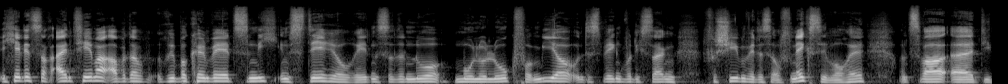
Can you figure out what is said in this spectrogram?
ich hätte jetzt noch ein Thema, aber darüber können wir jetzt nicht im Stereo reden, sondern nur Monolog von mir. Und deswegen würde ich sagen, verschieben wir das auf nächste Woche. Und zwar äh, die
